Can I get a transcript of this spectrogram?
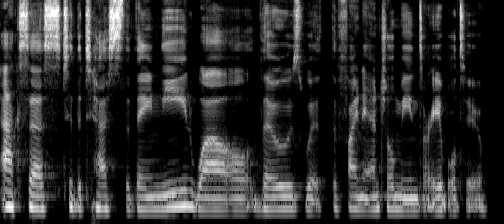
access to the tests that they need, while those with the financial means are able to.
